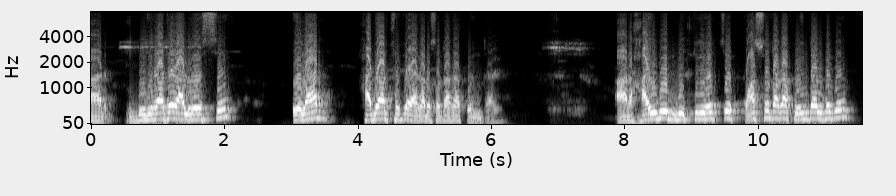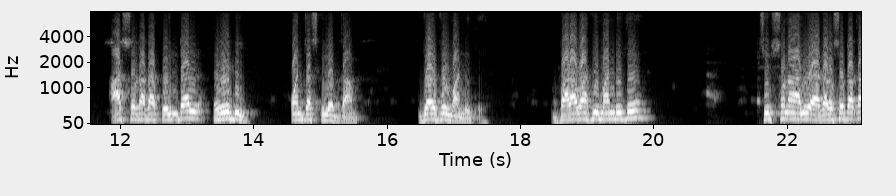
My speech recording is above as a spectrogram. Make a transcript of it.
আর গুজরাটের আলু এসছে, এলার হাজার থেকে এগারোশো টাকা কুইন্টাল। আর হাইব্রিড বিক্রি হচ্ছে পাঁচশো টাকা কুইন্টাল থেকে আটশো টাকা কুইন্টাল রেডি পঞ্চাশ কিলোর দাম জয়পুর মান্ডিতে। বারাবাকি মান্ডিতে চিপসোনা আলু এগারোশো টাকা,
